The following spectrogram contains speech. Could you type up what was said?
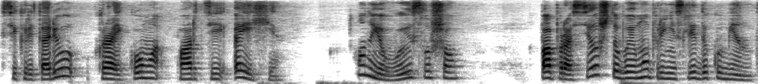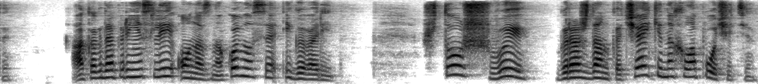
к секретарю крайкома партии Эйхи. Он ее выслушал, попросил, чтобы ему принесли документы. А когда принесли, он ознакомился и говорит, «Что ж вы, гражданка Чайкина, хлопочете?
